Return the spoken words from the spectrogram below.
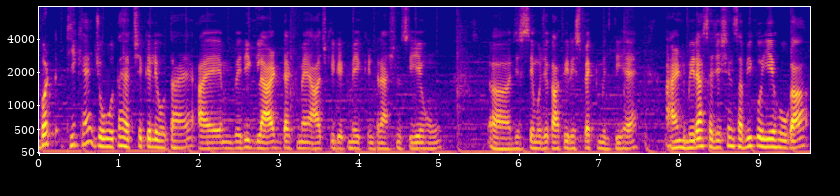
बट ठीक है जो होता है अच्छे के लिए होता है। I am very glad that मैं आज की डेट में एक इंटरनेशनल सी ए हूँ। जिससे मुझे काफ़ी रिस्पेक्ट मिलती है। एंड मेरा सजेशन सभी को ये होगा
